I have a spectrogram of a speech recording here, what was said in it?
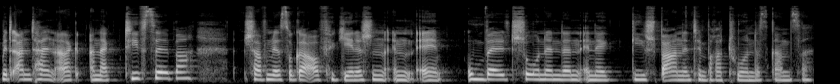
mit Anteilen an Aktivsilber schaffen wir es sogar auf hygienischen, äh, umweltschonenden, energiesparenden Temperaturen das Ganze.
